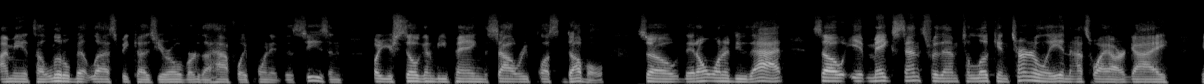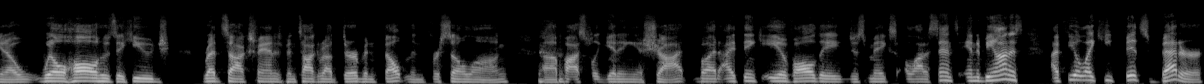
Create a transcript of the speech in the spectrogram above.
I mean, it's a little bit less because you're over the halfway point at this season, but you're still going to be paying the salary plus double. So they don't want to do that. So it makes sense for them to look internally. And that's why our guy, you know, Will Hall, who's a huge Red Sox fan has been talking about Durbin Feltman for so long, uh, possibly getting a shot. But I think Eovaldi just makes a lot of sense. And to be honest, I feel like he fits better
